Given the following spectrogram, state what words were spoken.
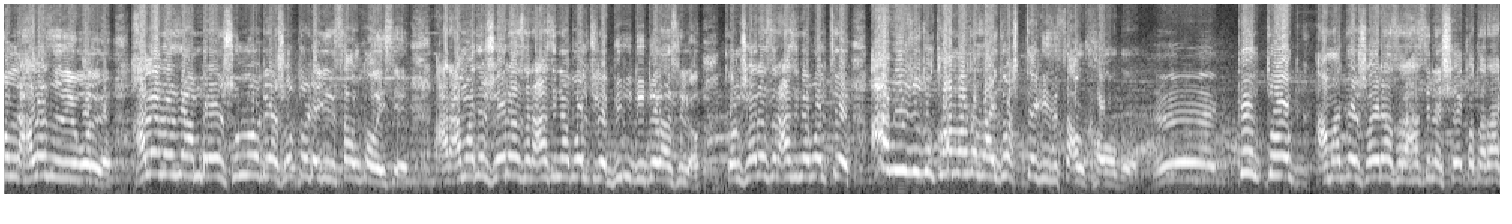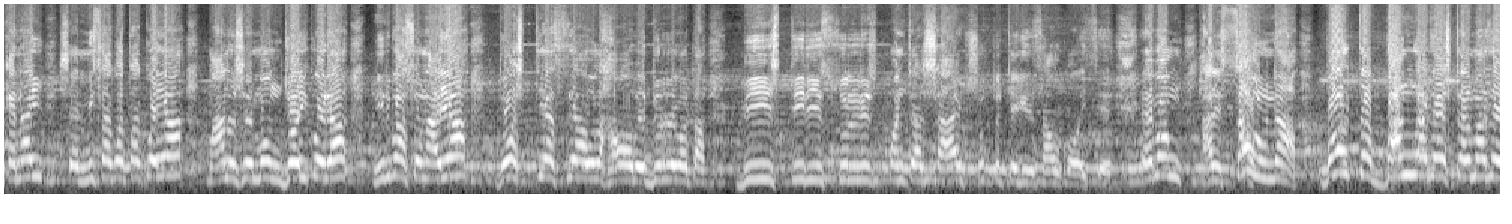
বললে হালেদা জিয়া বললে হালেদা জিয়া আমরা ষোলো টাকা সত্তর টাকা কেজি চাউল হয়েছে আর আমাদের সৈরাসের হাসিনা বলছিল বিরোধী দল আসছিল তখন সৈরাসের হাসিনা বলছে আমি যদি ক্ষমতা যাই দশ টাকা চাউল খাওয়াবো। কিন্তু আমাদের সৈরাসের হাসিনা সে কথা রাখে নাই সে মিশা কথা কইয়া মানুষের মন জয় কইরা নির্বাচন আইয়া দশটি চাউল খাওয়াবে দূরের কথা। বিশ তিরিশ চল্লিশ পঞ্চাশ, ষাট, সত্তর কেজি চাউল খাওয়াইছে। এবং আর চাউল না বলতে বাংলাদেশটার মাঝে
